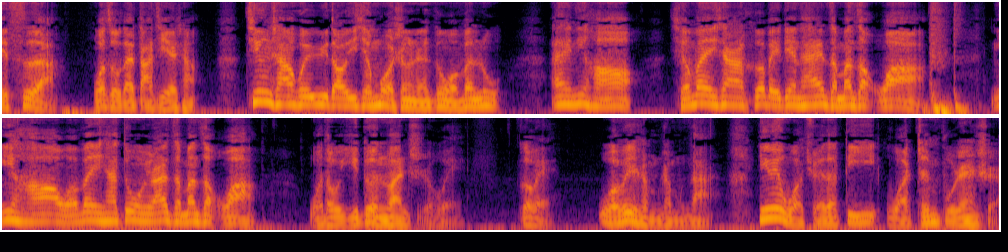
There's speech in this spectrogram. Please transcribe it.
每次啊，我走在大街上，经常会遇到一些陌生人跟我问路。哎，你好，请问一下河北电台怎么走啊？你好，我问一下动物园怎么走啊？我都一顿乱指挥。各位，我为什么这么干？因为我觉得，第一，我真不认识；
